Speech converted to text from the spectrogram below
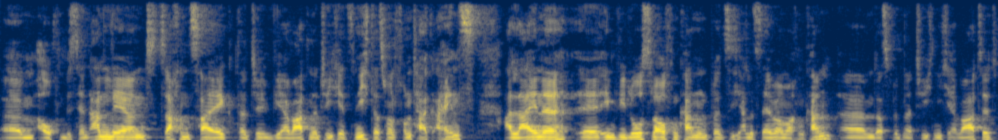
ähm, auch ein bisschen anlernt, Sachen zeigt. Natürlich, wir erwarten natürlich jetzt nicht, dass man von Tag 1 alleine äh, irgendwie loslaufen kann und plötzlich alles selber machen kann. Ähm, das wird natürlich nicht erwartet.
